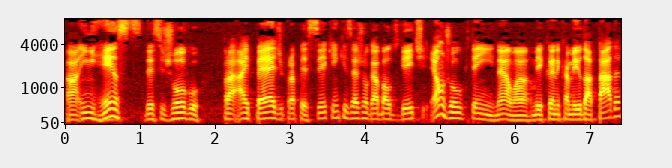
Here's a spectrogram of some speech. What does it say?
ah, enhanced desse jogo para iPad, para PC. Quem quiser jogar Baldur's Gate, é um jogo que tem né, uma mecânica meio datada,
